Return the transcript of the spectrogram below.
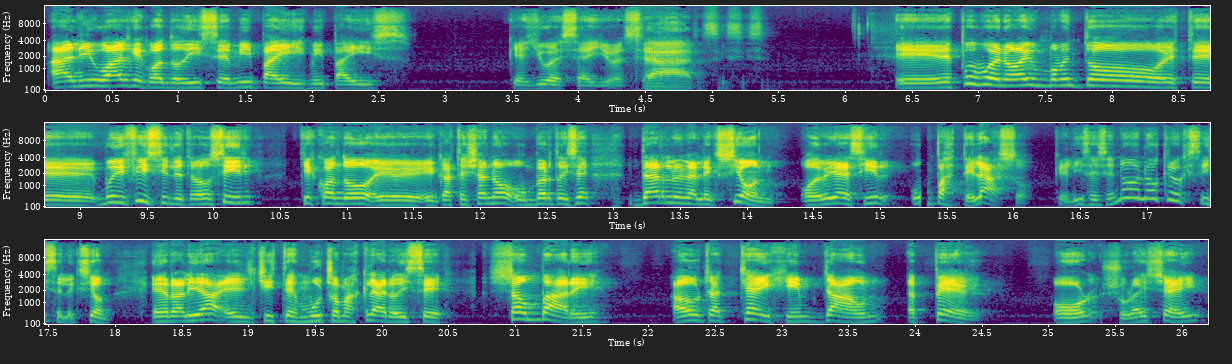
Al igual que cuando dice mi país, mi país, que es USA, USA. Claro, sí, sí, sí. Eh, después, bueno, hay un momento este, muy difícil de traducir, que es cuando eh, en castellano Humberto dice darle una lección, o debería decir un pastelazo. Que Lisa dice, no, no creo que se dice lección. En realidad, el chiste es mucho más claro. Dice, somebody ought to take him down a peg. Or, should I say,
